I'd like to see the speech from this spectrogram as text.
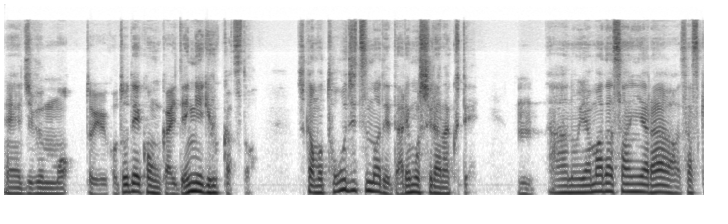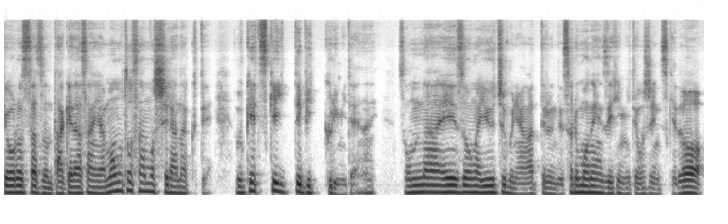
えー自分もということで、今回電撃復活と。しかも当日まで誰も知らなくて、うん。あの、山田さんやら、サスケオールスターズの武田さん、山本さんも知らなくて、受付行ってびっくりみたいなね。そんな映像が YouTube に上がってるんで、それもね、ぜひ見てほしいんですけど、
